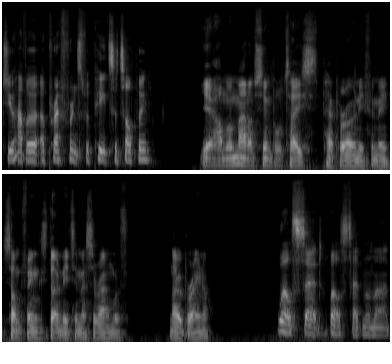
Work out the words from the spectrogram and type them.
do you have a, a preference for pizza topping? Yeah, I'm a man of simple taste. Pepperoni for me. Some things don't need to mess around with. No brainer. Well said, well said, my man.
